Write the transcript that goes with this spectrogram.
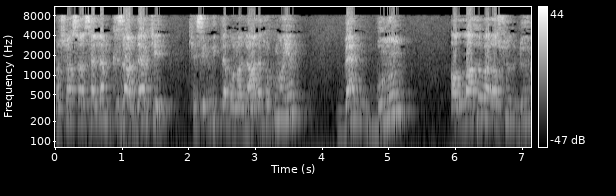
Resulullah sallallahu aleyhi ve sellem kızar der ki kesinlikle ona lanet okumayın. Ben bunun Allah'ı ve Resulü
